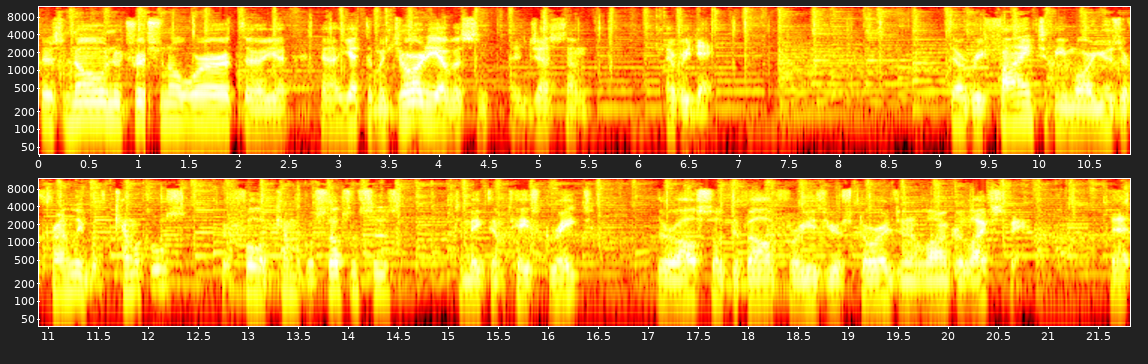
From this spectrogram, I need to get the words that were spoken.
There's no nutritional worth, uh, yet, uh, yet the majority of us ingest them every day. They're refined to be more user-friendly with chemicals. They're full of chemical substances to make them taste great. They're also developed for easier storage and a longer lifespan that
